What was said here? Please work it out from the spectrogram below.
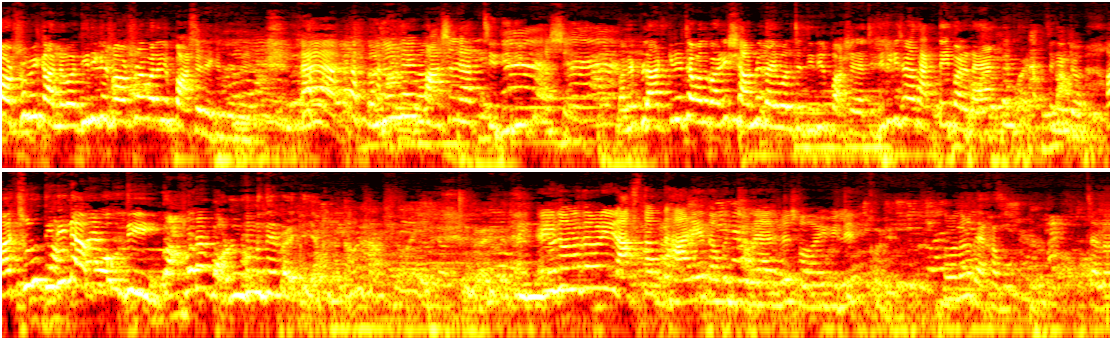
সবসময় কান্না করে দিদিকে সবসময় বলে পাশে রেখে দেবে। হ্যাঁ ওই জন্য আমি পাশে যাচ্ছি দিদির পাশে। মানে ফ্ল্যাট কিনেছে আমাদের বাড়ির সামনে তাই বলছে দিদির পাশে যাচ্ছে। দিদিকে ছাড়া থাকতেই পারে না এক আর শুধু দিদি না বৌদি। তখন আর বড় ননদের বাড়িতে যাব এই তো ওই রাস্তার ধারে তখন চলে আসবে সবাই মিলে। তোমাদেরও দেখাবো। চলো।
